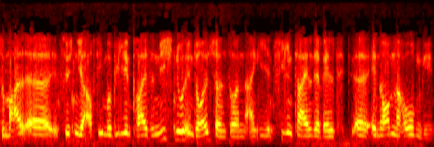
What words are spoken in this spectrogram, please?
Zumal äh, inzwischen ja auch die Immobilienpreise nicht nur in Deutschland, sondern eigentlich in vielen Teilen der Welt äh, enorm nach oben gehen.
